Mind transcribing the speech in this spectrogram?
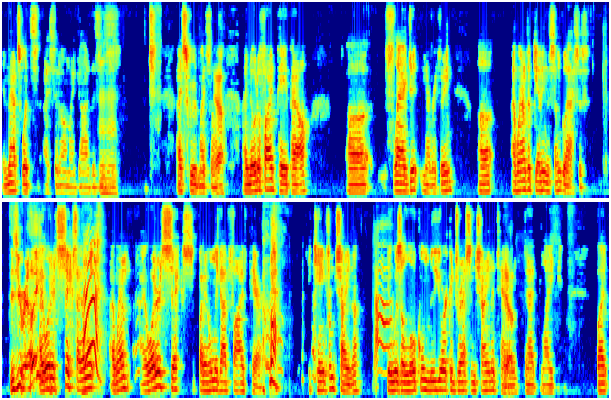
and that's what's. I said, "Oh my God, this mm-hmm. is." I screwed myself. Yeah. I notified PayPal, uh, flagged it, and everything. Uh, I wound up getting the sunglasses. Did you really? I ordered six. I only I went I ordered six, but I only got five pair. it came from China. Ah. It was a local New York address in Chinatown yeah. that like but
